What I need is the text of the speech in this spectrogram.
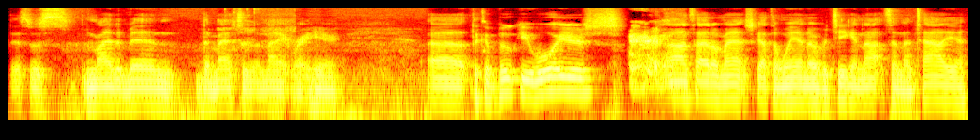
This was might have been the match of the night right here. Uh, the Kabuki Warriors non-title match got the win over Tegan Nox and Natalya.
